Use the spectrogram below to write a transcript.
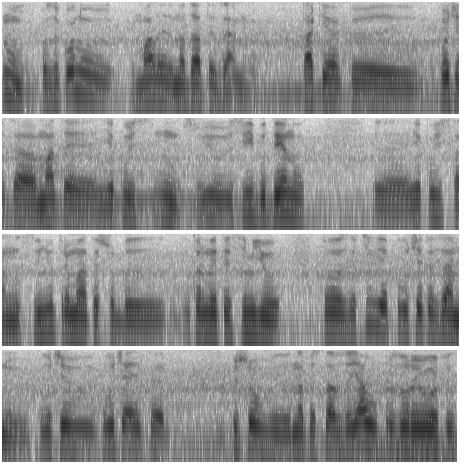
ну, по закону мали надати землю. Так як е, хочеться мати якусь ну, свою, свій будинок, е, якусь там свиню тримати, щоб кормити сім'ю, то захотів я отримати землю. Получається, пішов, написав заяву в прозорий офіс.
